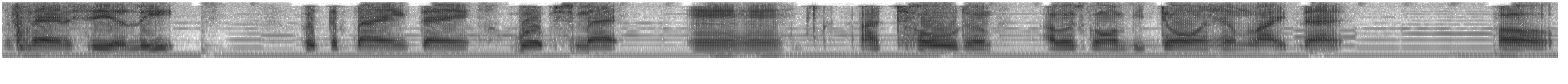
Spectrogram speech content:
the Fantasy Elite put the bang thing, whoop smack. Mhm. I told him I was gonna be doing him like that. Pause.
